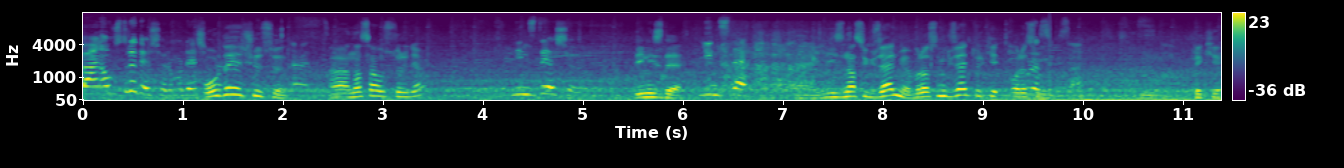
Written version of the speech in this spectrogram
Ben Avusturya'da yaşıyorum. Burada yaşamıyorum. Orada yaşıyorsun. Evet. Ha, nasıl Avusturya? Linz'de yaşıyorum. Denizde. Linz'de. He, Liz nasıl güzel mi? Burası mı güzel Türkiye orası Burası mı? güzel. Peki.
